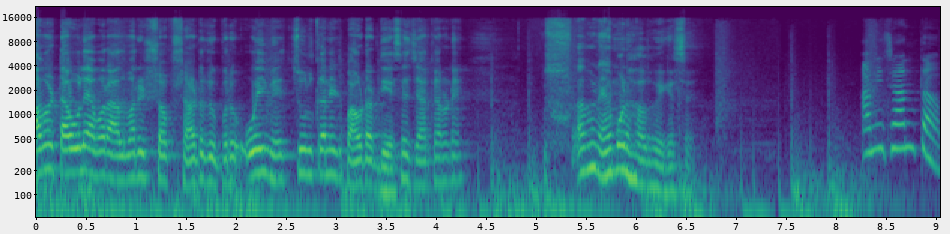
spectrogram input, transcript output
আমার টাওলে আমার আলমারির সব শার্টের উপরে ওই মেয়ে চুলকানির পাউডার দিয়েছে যার কারণে আমার এমন হাল হয়ে গেছে। আমি জানতাম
